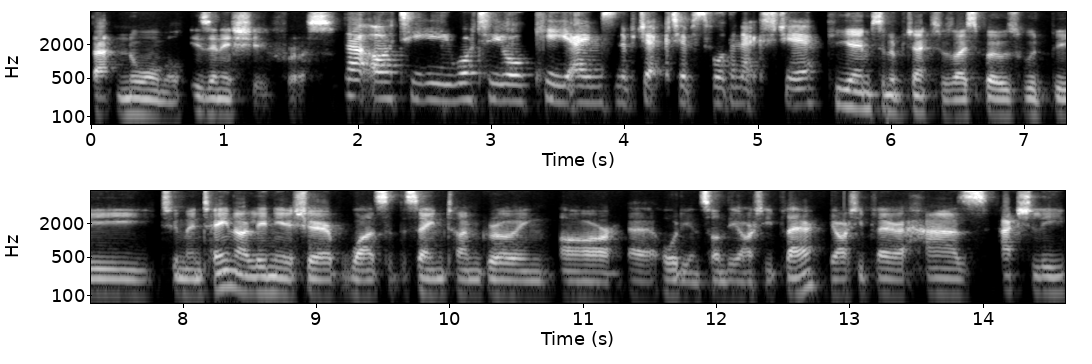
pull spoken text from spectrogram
that normal is an issue for us. That RTE, what are your key aims and objectives for the next year? Key aims and objectives, I suppose, would be to maintain our linear share whilst at the same time growing growing our uh, audience on the RT Player. The RT Player has actually,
